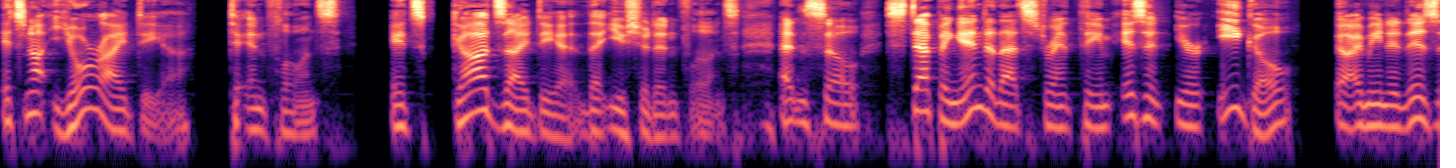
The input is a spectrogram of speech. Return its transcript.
it's not your idea to influence it's God's idea that you should influence. And so stepping into that strength theme isn't your ego. I mean, it is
